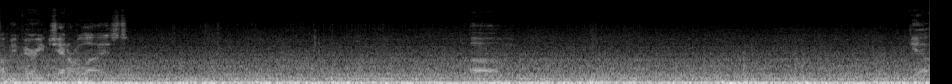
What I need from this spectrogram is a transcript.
I'll be very generalized. Um, yeah.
